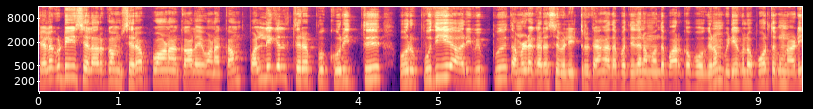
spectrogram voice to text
செலகுட்டீஸ் எல்லாருக்கும் சிறப்பான காலை வணக்கம். பள்ளிகள் திறப்பு குறித்து ஒரு புதிய அறிவிப்பு தமிழக அரசு வெளியிட்டிருக்காங்க. அதை பற்றி தான் நம்ம வந்து பார்க்க போகிறோம். வீடியோக்குள்ளே போகிறதுக்கு முன்னாடி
